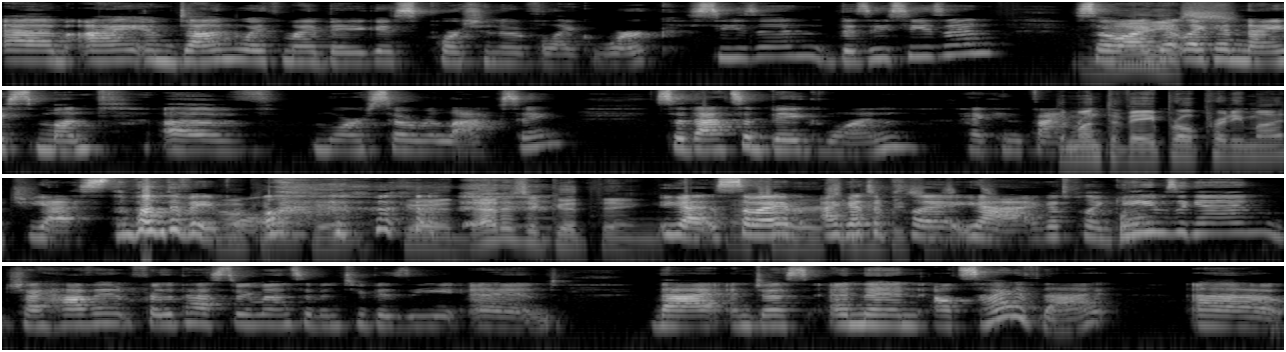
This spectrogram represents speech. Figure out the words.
um, I am done with my biggest portion of like work season, busy season. So I get like a nice month of more so relaxing. So that's a big one. I can find The month of April, pretty much. yes, the month of April. Okay, good, good. That is a good thing. yeah, so I I get to play. seasons. Yeah, I get to play games again, which I haven't for the past three months. I've been too busy, and that, and just, and then outside of that, uh,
